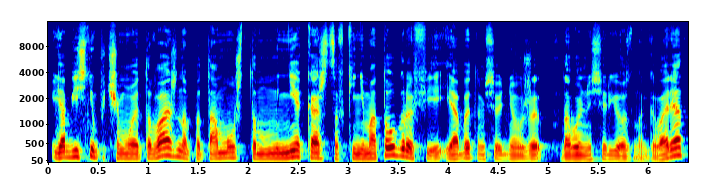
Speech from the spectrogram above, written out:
Я объясню, почему это важно, потому что мне кажется, в кинематографе, и об этом сегодня уже довольно серьезно говорят,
